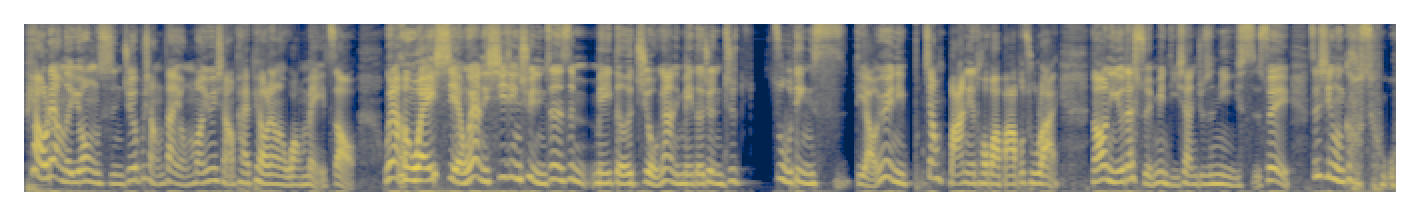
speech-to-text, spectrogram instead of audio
漂亮的游泳池，你觉得不想戴泳帽，因为想要拍漂亮的完美照。我跟你讲，很危险。我跟你讲，你吸进去，你真的是没得救。我跟你讲，你没得救，你就。注定死掉，因为你这样拔你的头发拔不出来，然后你又在水面底下，你就是溺死。所以这新闻告诉我，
